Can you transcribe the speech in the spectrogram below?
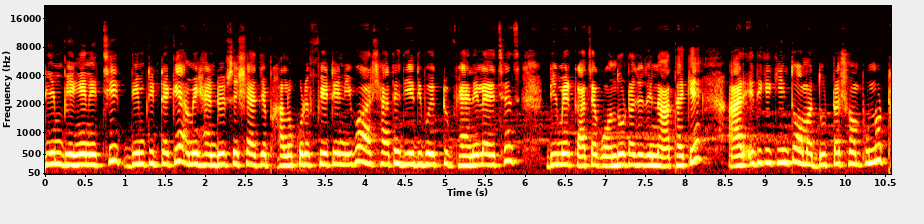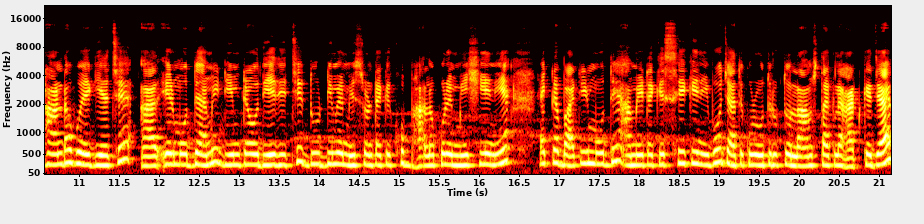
ডিম ভেঙে নিচ্ছি। ডিম তিনটাকে আমি হ্যান্ডউইপসের সাহায্যে ভালো করে ফেটে নিব আর সাথে দিয়ে দিব একটু ভ্যানিলা এসেন্স ডিমের কাঁচা গন্ধটা যদি না থাকে। আর এদিকে কিন্তু আমার দুধটা সম্পূর্ণ ঠান্ডা হয়ে গিয়েছে আর এর মধ্যে আমি ডিমটাও দিয়ে দিচ্ছি। দুধ ডিমের মিশ্রণটাকে খুব ভালো করে মিশিয়ে নিয়ে একটা বাটির মধ্যে আমি এটাকে সেকে নিব যাতে করে অতিরিক্ত লামস থাকলে আটকে যায়।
